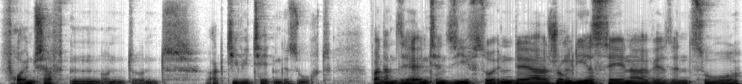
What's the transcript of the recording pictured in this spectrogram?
Freundschaften und, und Aktivitäten gesucht. War dann sehr intensiv so in der Jonglierszene. Wir sind zu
